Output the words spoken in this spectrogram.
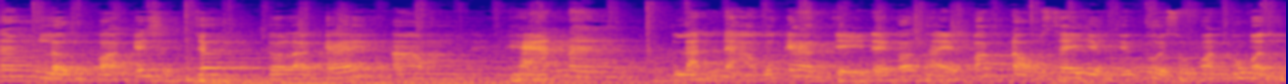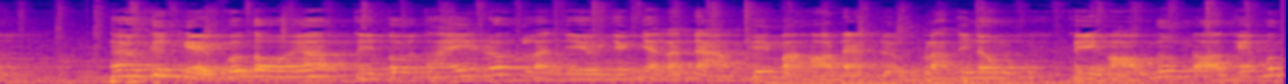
năng lực và cái sức chất gọi là cái um, khả năng lãnh đạo của các anh chị để có thể bắt đầu xây dựng những người xung quanh của mình theo kinh nghiệm của tôi á thì tôi thấy rất là nhiều những nhà lãnh đạo khi mà họ đạt được platinum thì họ ngưng ở cái mức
